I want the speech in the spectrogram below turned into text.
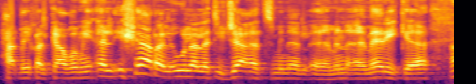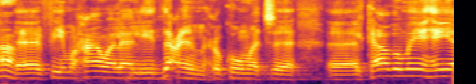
حقيقة الكاظمي. الإشارة الأولى التي جاءت من من أمريكا آه. آه. في محاولة لدعم حكومة آه، الكاظمي هي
